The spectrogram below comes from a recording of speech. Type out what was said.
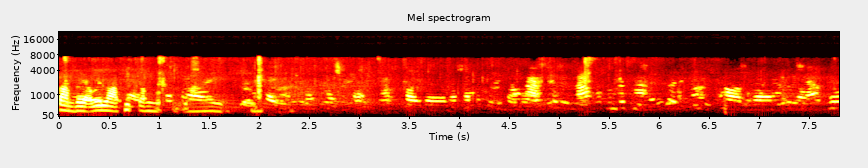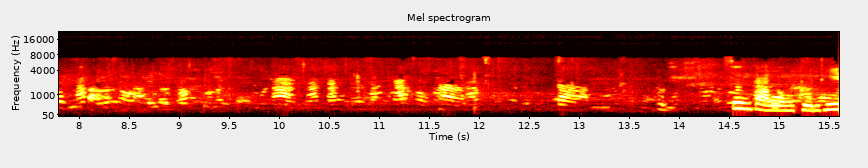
ตามระยะเวลาที่กำหนดหรือไม่นะคะ ซึ่งการลงพื้นที่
